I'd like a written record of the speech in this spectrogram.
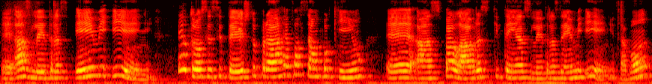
é, as letras M e N. Eu trouxe esse texto para reforçar um pouquinho é, as palavras que têm as letras M e N, tá bom?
